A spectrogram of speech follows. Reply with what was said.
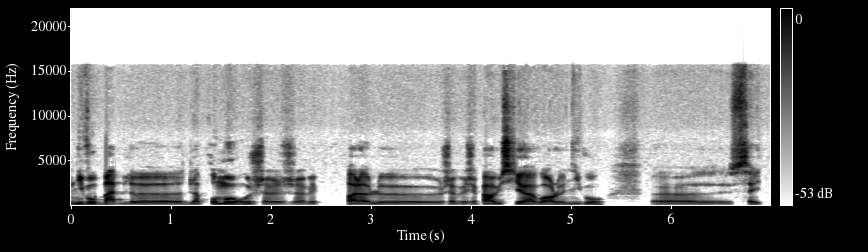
niveau bas de, la promo. J'avais pas pas réussi à avoir le niveau. Ça a été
